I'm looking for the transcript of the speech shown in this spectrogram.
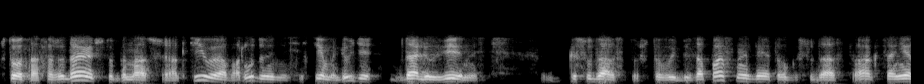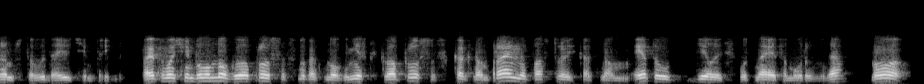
Что от нас ожидают, чтобы наши активы, оборудование, системы, люди дали уверенность государству, что вы безопасны для этого государства, а акционерам, что вы даете им прибыль. Поэтому очень было много вопросов, ну как много, несколько вопросов, как нам правильно построить, как нам это делать вот на этом уровне, да. Но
